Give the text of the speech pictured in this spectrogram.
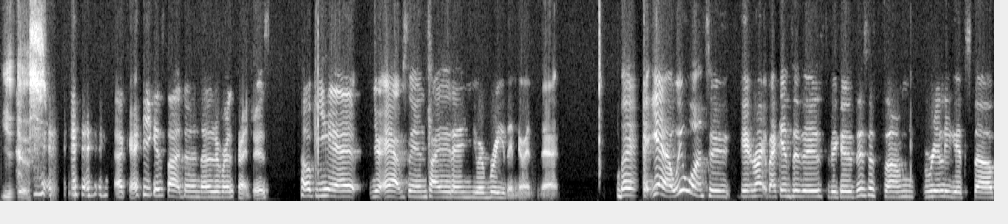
Yes. okay, you can start doing those reverse crunches. Hope you had your abs in tight and you were breathing during that. But yeah, we want to get right back into this because this is some really good stuff.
